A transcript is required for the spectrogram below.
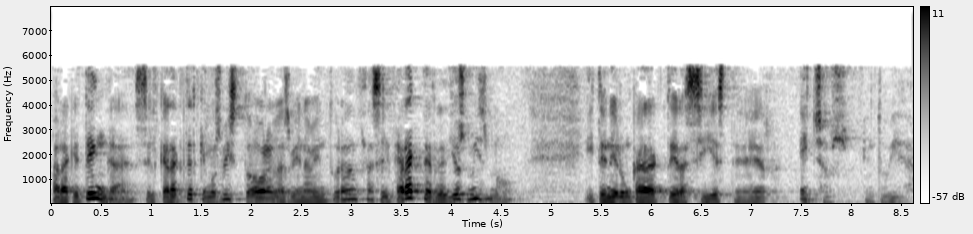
para que tengas el carácter que hemos visto ahora en las bienaventuranzas, el carácter de Dios mismo, y tener un carácter así es tener hechos en tu vida.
